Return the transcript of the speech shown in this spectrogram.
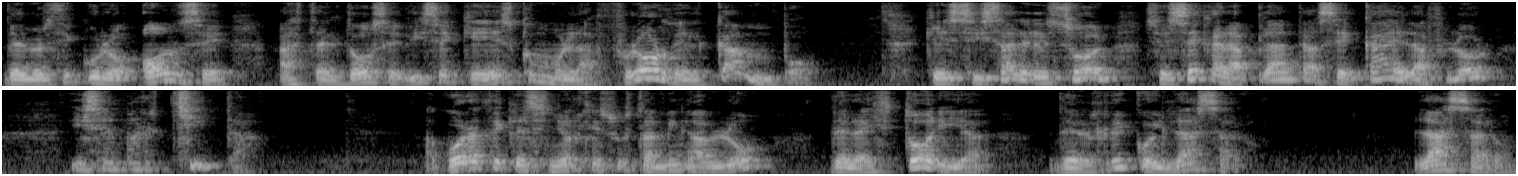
del versículo 11 hasta el 12, dice que es como la flor del campo, que si sale el sol, se seca la planta, se cae la flor y se marchita. Acuérdate que el Señor Jesús también habló de la historia del rico y Lázaro. Lázaro,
